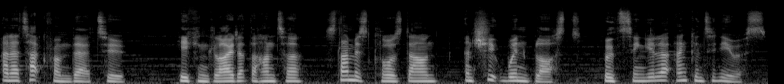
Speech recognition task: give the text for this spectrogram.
and attack from there too. He can glide at the hunter, slam his claws down, and shoot wind blasts, both singular and continuous.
